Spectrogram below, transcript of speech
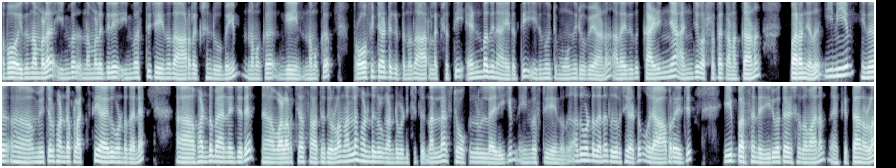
അപ്പോൾ ഇത് നമ്മൾ ഇൻവെ നമ്മളിതിൽ ഇൻവെസ്റ്റ് ചെയ്യുന്നത് ആറ് ലക്ഷം രൂപയും നമുക്ക് ഗെയിൻ നമുക്ക് പ്രോഫിറ്റായിട്ട് കിട്ടുന്നത് ആറ് ലക്ഷത്തി എൺപതിനായിരത്തി ഇരുന്നൂറ്റി മൂന്ന് രൂപയാണ്. അതായത് ഇത് കഴിഞ്ഞ അഞ്ച് വർഷത്തെ കണക്കാണ് പറഞ്ഞത്. ഇനിയും ഇത് മ്യൂച്വൽ ഫണ്ട് ഫ്ലക്സി ആയതുകൊണ്ട് തന്നെ ഫണ്ട് മാനേജർ വളർച്ചാ സാധ്യതയുള്ള നല്ല ഫണ്ടുകൾ കണ്ടുപിടിച്ചിട്ട് നല്ല സ്റ്റോക്കുകളിലായിരിക്കും ഇൻവെസ്റ്റ് ചെയ്യുന്നത്. അതുകൊണ്ട് തന്നെ തീർച്ചയായിട്ടും ഒരു ആവറേജ് ഈ പെർസെന്റേജ് ഇരുപത്തേഴ് ശതമാനം കിട്ടാനുള്ള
